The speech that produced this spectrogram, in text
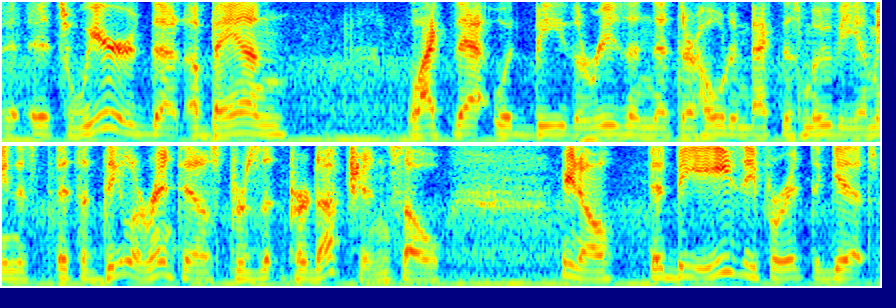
it's weird that a band like that would be the reason that they're holding back this movie. I mean, it's it's a De Laurentiis production, so you know it'd be easy for it to get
